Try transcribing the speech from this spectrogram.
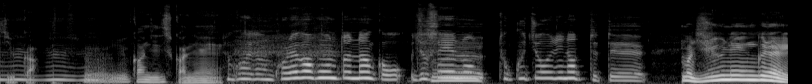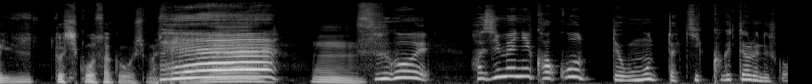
っていうか、んんうんうん。そういう感じですかね。すごい。でもこれが本当になんかお女性の特徴になってて、まあ10年ぐらいずっと試行錯誤しましたけね。えうん、すごい。初めに描こうって思ったきっかけってあるんですか、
